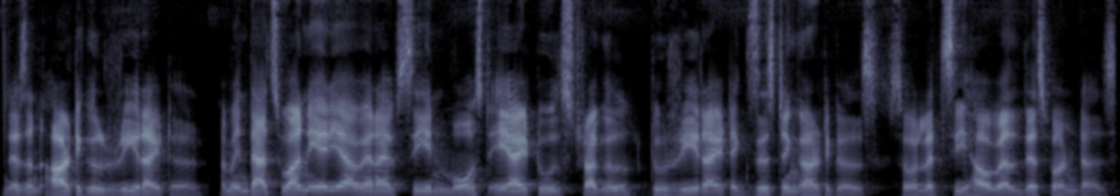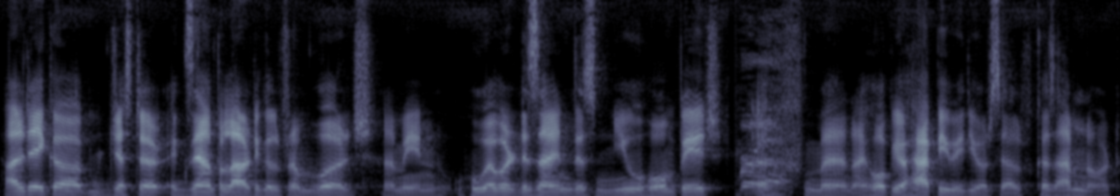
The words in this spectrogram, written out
There's an article rewriter. I mean, that's one area where I've seen most AI tools struggle to rewrite existing articles. So let's see how well this one does. I'll take a just an example article from Verge. I mean, whoever designed this new homepage, ugh, man, I hope you're happy with yourself because I'm not.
